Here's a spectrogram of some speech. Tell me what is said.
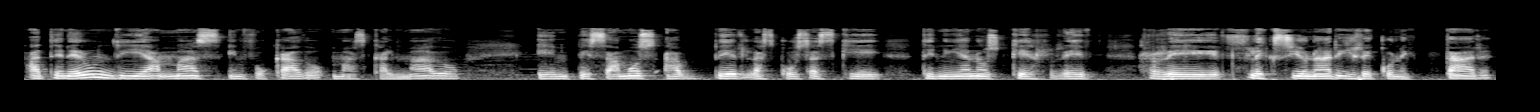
a tener un día más enfocado, más calmado. Empezamos a ver las cosas que teníamos que reflexionar y reconectar.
